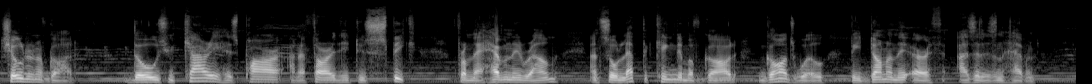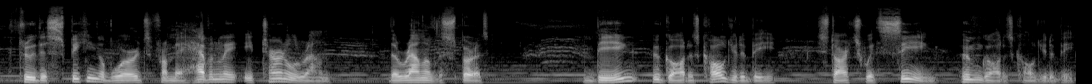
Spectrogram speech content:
children of God, those who carry His power and authority to speak from the heavenly realm. And so let the kingdom of God, God's will, be done on the earth as it is in heaven, through the speaking of words from the heavenly, eternal realm, the realm of the Spirit. Being who God has called you to be starts with seeing whom God has called you to be.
